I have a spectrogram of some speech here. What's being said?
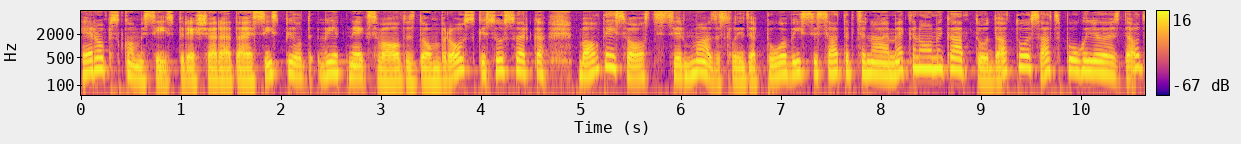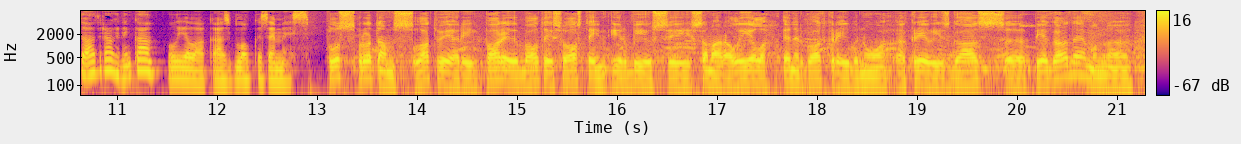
Eiropas komisijas priekšsēdētājs izpildu vietnieks Valdis Dombrovskis uzsver, ka Baltijas valstis ir mazas, līdz ar to visi satricinājumi ekonomikā to datos atspoguļojas daudz ātrāk nekā lielākās bloka zemes. Plus, protams, Latvija arī pārējiem Baltijas valstīm ir bijusi samērā liela energoatkarība no eh, Krievijas gāzes eh, piegādēm. Un, eh,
